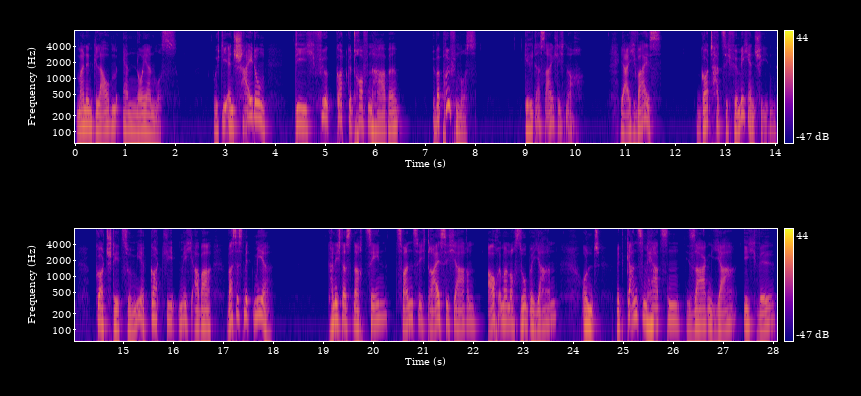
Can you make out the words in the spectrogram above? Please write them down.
meinen Glauben erneuern muss, wo ich die Entscheidung, die ich für Gott getroffen habe, überprüfen muss. Gilt das eigentlich noch? Ja, ich weiß, Gott hat sich für mich entschieden. Gott steht zu mir, Gott liebt mich, aber was ist mit mir? Kann ich das nach 10, 20, 30 Jahren auch immer noch so bejahen und mit ganzem Herzen sagen, ja, ich will?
